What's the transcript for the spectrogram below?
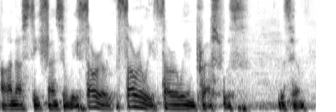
on us defensively. Thoroughly, thoroughly, thoroughly impressed with with him.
